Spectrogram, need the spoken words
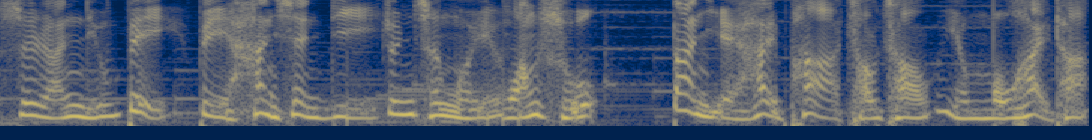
虽然刘备被汉献帝尊称为皇叔，但也害怕曹操要谋害他，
